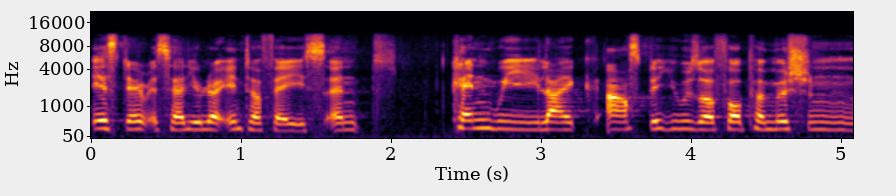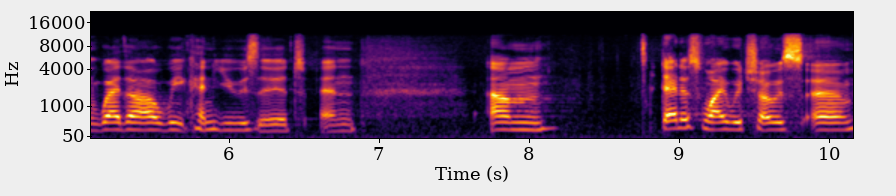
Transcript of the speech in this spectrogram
is there a cellular interface? And can we like ask the user for permission whether we can use it? And Um, that is why we chose, uh,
